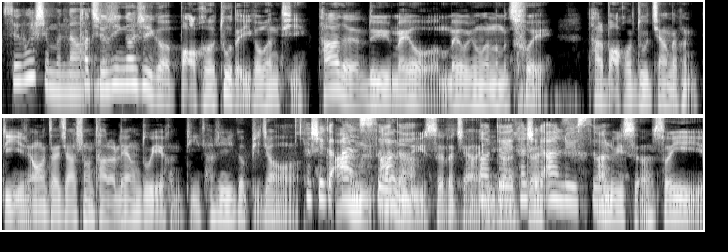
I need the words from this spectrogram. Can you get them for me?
所以为什么呢？它其实应该是一个饱和度的一个问题，它的绿没有没有用的那么脆，它的饱和度降得很低，然后再加上它的亮度也很低，它是一个比较它是一个暗暗色的暗绿色的这样一个，哦对它是个暗绿色暗绿色，所以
